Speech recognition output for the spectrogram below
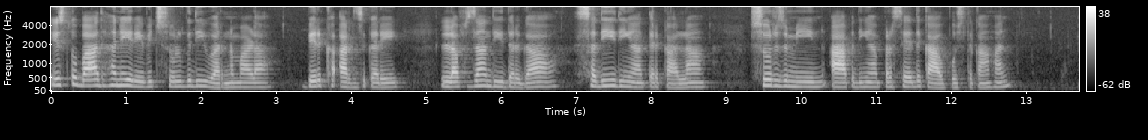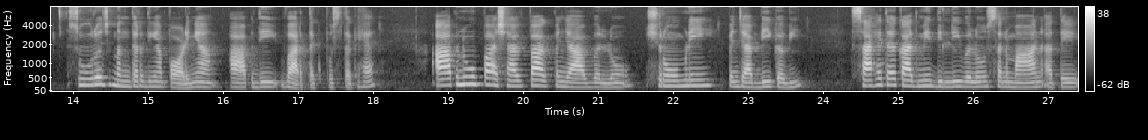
ਇਸ ਤੋਂ ਬਾਅਦ ਹਨੇਰੇ ਵਿੱਚ ਸੁਲਗਦੀ ਵਰਨਮਾਲਾ ਬਿਰਖ ਅਰਜ਼ ਕਰੇ, ਲਫ਼ਜ਼ਾਂ ਦੀ ਦਰਗਾਹ, ਸਦੀ ਦੀਆਂ ਤਰਕਾਲਾਂ ਸੁਰ ਜ਼ਮੀਨ ਆਪ ਦੀਆਂ ਪ੍ਰਸਿੱਧ ਕਾਵ ਪੁਸਤਕਾਂ ਹਨ। ਸੂਰਜ ਮੰਦਰ ਦੀਆਂ ਪੌੜੀਆਂ ਆਪ ਦੀ ਵਾਰਤਕ ਪੁਸਤਕ ਹੈ। ਆਪ ਨੂੰ ਭਾਸ਼ਾ ਵਿਭਾਗ ਪੰਜਾਬ ਵੱਲੋਂ ਸ਼੍ਰੋਮਣੀ ਪੰਜਾਬੀ ਕਵੀ ਸਾਹਿਤ ਅਕਾਦਮੀ ਦਿੱਲੀ ਵੱਲੋਂ ਸਨਮਾਨ ਅਤੇ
